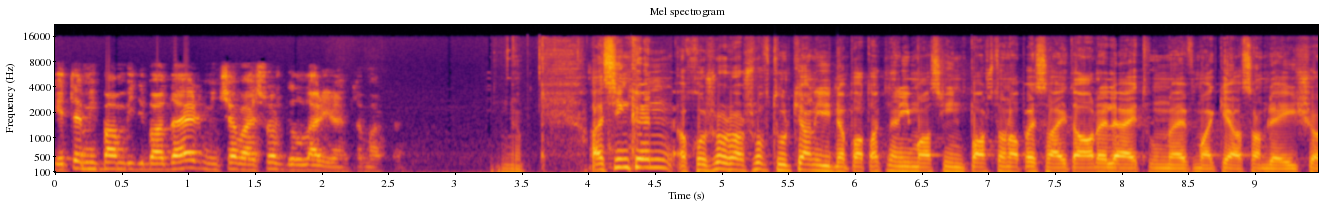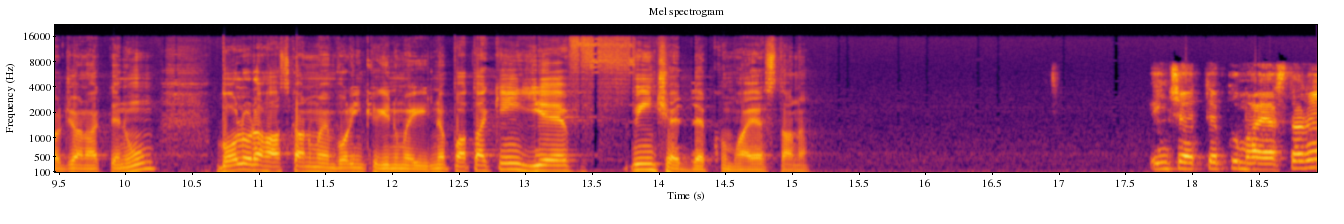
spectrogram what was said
Եթե մի բան պիտի բադայր, մինչև այսօր գլլար իրեն թմարկան։ Այսինքն խոշոր հաշվով Թուրքիան իր նպատակների մասին պաշտոնապես հայտարարել է այդ ու նաև ՄԱԿ-ի ասամբլեայի շրջանակներում։ Բոլորը հասկանում են, որ ինքը գնում է իր նպատակին եւ ինչ է դեպքում Հայաստանը։ Ինչ է դեպքում Հայաստանը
